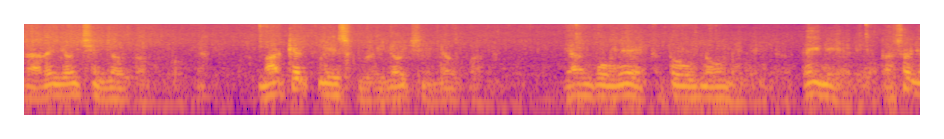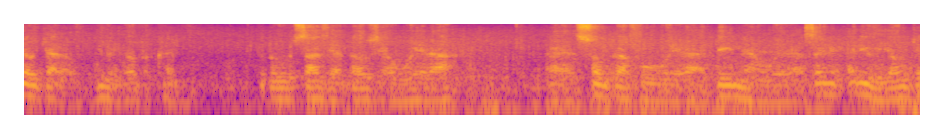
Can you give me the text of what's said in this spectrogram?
ဇာလည်းရောက်ချင်ရောက်သွားမှာပေါ့ဗျာ market place ကိုလည်းရောက်ချင်ရောက်သွားရန်ကုန်ရဲ့အတုံးနှုံးတွေလည်းဒိတ်နေရတယ်ဒါဆော့ရောက်ကြတော့ဒီလိုရောက်တော့ခက် သူတို့စားစရာတောက်စရာဝယ်တာအဲဆုံးကပ်ဖို့ဝယ်တာအတင်းနံဝယ်တာစိတ်နဲ့အဲ့ဒီကိုရောက်ကြ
